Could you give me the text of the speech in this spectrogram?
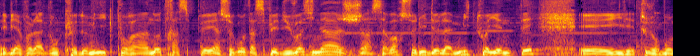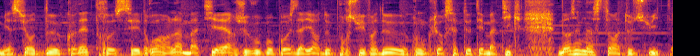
Et eh bien voilà donc Dominique pour un autre aspect, un second aspect du voisinage, à savoir celui de la mitoyenneté. Et il est toujours bon bien sûr de connaître ses droits en la matière. Je vous propose d'ailleurs de poursuivre et de conclure cette thématique dans un instant. À tout de suite.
